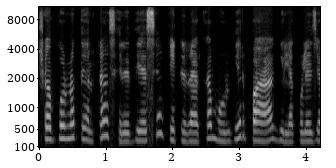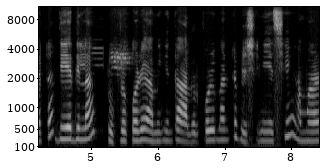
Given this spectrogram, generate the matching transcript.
সম্পূর্ণ তেলটা ছেড়ে দিয়েছে, কেটে রাখা মুরগির পা গিলা কলেজাটা দিয়ে দিলাম। টুকরো করে আমি কিন্তু আলুর পরিমাণটা বেশি নিয়েছি। আমার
